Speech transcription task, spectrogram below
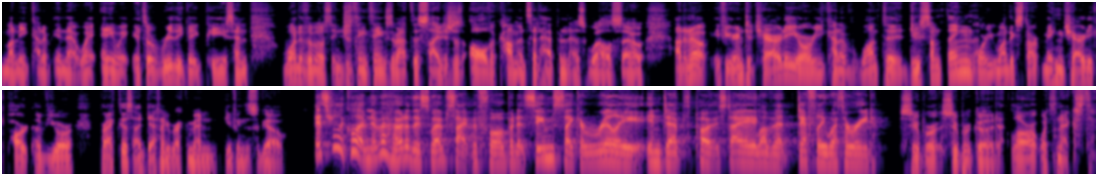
money kind of in that way. Anyway, it's a really big piece. And one of the most interesting things about this site is just all the comments that happen as well. So I don't know if you're into charity or you kind of want to do something or you want to start making charity part of your practice, I definitely recommend giving this a go. It's really cool. I've never heard of this website before, but it seems like a really in depth post. I love it. Definitely worth a read. Super, super good. Laura, what's next?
